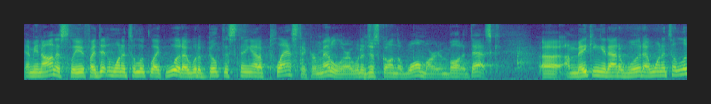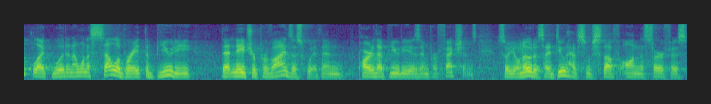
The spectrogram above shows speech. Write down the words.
I mean, honestly, if I didn't want it to look like wood, I would have built this thing out of plastic or metal, or I would have just gone to Walmart and bought a desk. Uh, I'm making it out of wood. I want it to look like wood, and I want to celebrate the beauty that nature provides us with, and part of that beauty is imperfections. So you'll notice I do have some stuff on the surface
